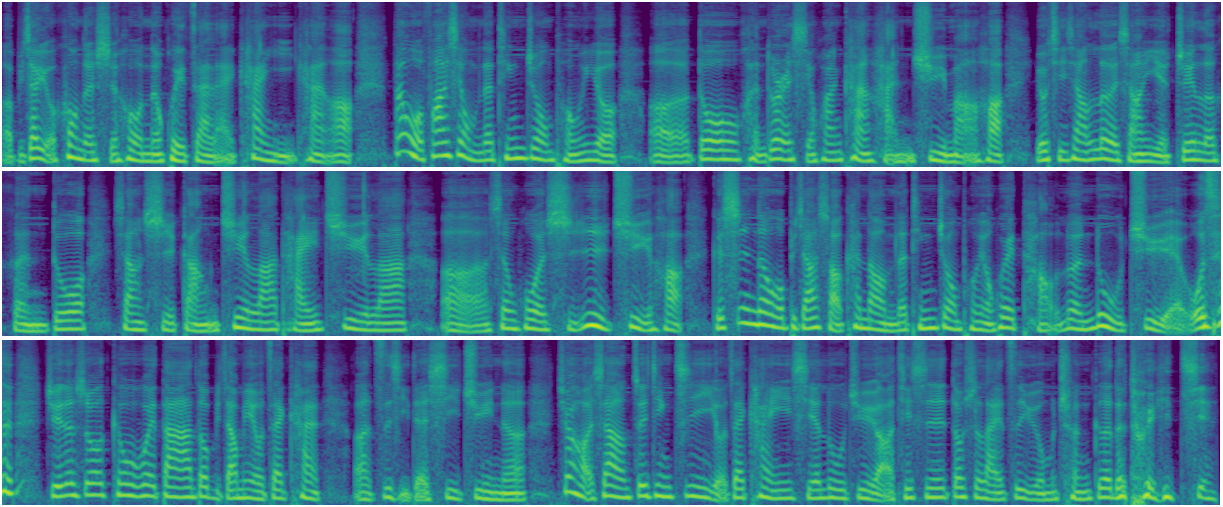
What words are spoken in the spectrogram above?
呃比较有空的时候呢，会再来看一看啊。但我发现我们的听众朋友呃都很多人喜欢看韩剧嘛哈，尤其像乐祥也追了很多像是港剧啦、台剧啦，呃，甚或是日剧哈。可是呢，我比较少看到我们的听众朋友会讨论陆剧，哎，我是觉得说，可不可以大家都比较没有在看呃自己的戏剧呢？就好像最近志毅有在看一些陆剧啊，其实都是来自于我们纯哥的推荐。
